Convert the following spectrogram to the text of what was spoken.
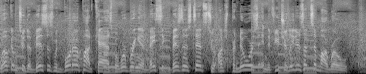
Welcome to the Business with Bordeaux podcast, where we're bringing basic business tips to entrepreneurs and the future leaders of tomorrow.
